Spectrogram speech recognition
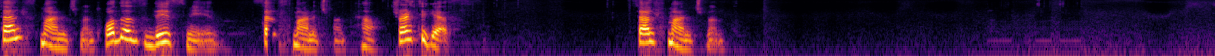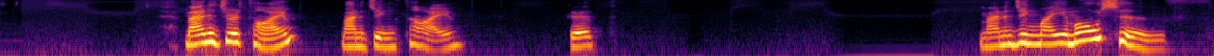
Self management. What does this mean? Self management. Huh? Try to guess. Self management. Manage your time, managing time. Good. Managing my emotions.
